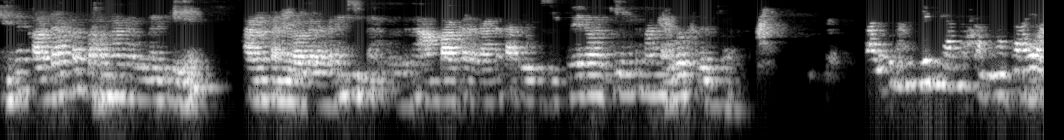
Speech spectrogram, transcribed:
එහෙනම් කාදාකත් භවනා කරන කෙනෙක් ආනාපාන වලගෙන කීපන කරගෙන ආම්බා කරගන්න කටයුතු සිද්ධ වෙනවා කියන එක මම අහුවත් කරනවා. අලුත් විදියට යන සම්මාසය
